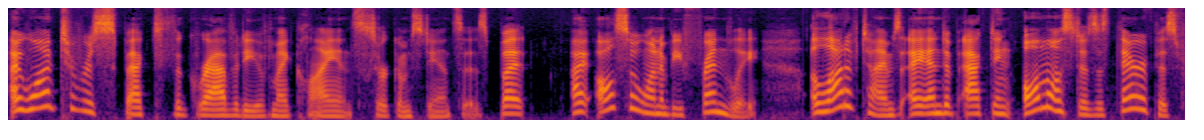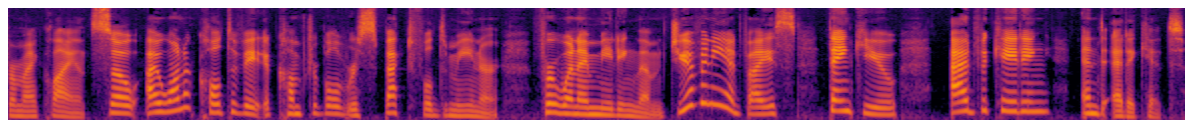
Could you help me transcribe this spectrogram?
I want to respect the gravity of my client's circumstances, but I also want to be friendly. A lot of times I end up acting almost as a therapist for my clients, so I want to cultivate a comfortable, respectful demeanor for when I'm meeting them. Do you have any advice? Thank you. Advocating and etiquette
